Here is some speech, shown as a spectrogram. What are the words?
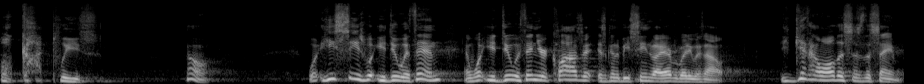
Oh, God, please. No. What he sees what you do within, and what you do within your closet is going to be seen by everybody without. You get how all this is the same.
